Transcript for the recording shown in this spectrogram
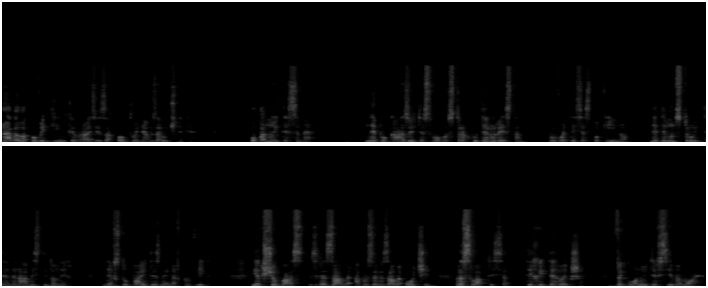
Правила поведінки в разі захоплення в заручники. Опануйте себе. Не показуйте свого страху терористам. Поводьтеся спокійно, не демонструйте ненависті до них, не вступайте з ними в конфлікт. Якщо вас зв'язали або зав'язали очі, розслабтеся, тихайте глибше, виконуйте всі вимоги.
